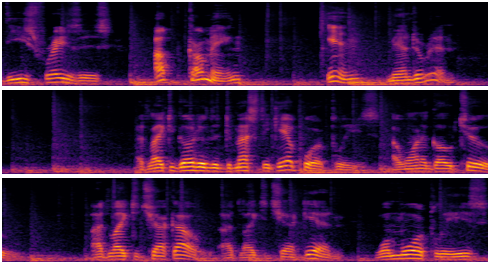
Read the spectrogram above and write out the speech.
these phrases upcoming in Mandarin. I'd like to go to the domestic airport, please. I want to go too. I'd like to check out. I'd like to check in. One more, please.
